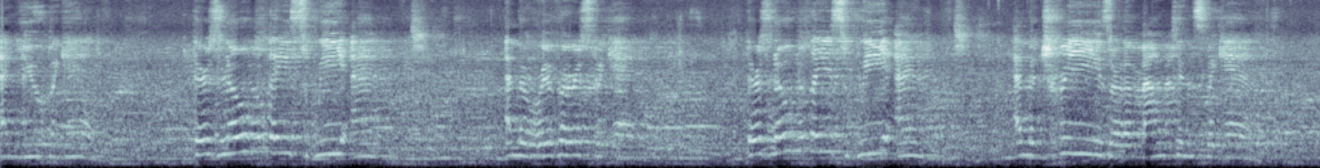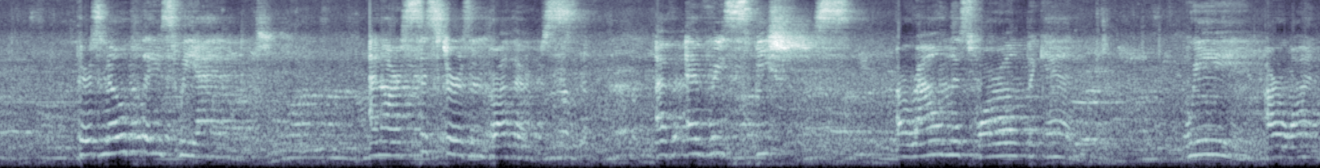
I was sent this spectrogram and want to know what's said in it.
and you begin. There's no place we end and the rivers begin. There's no place we end and the trees or the mountains begin. There's no place we end and our sisters and brothers of every species around this world begin. We are one.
